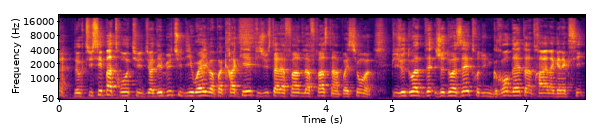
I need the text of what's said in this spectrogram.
Donc tu sais pas trop, tu, tu au début tu dis ouais il va pas craquer, puis juste à la fin de la phrase t'as l'impression, euh, puis je dois, je dois être d'une grande aide à travers la galaxie.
